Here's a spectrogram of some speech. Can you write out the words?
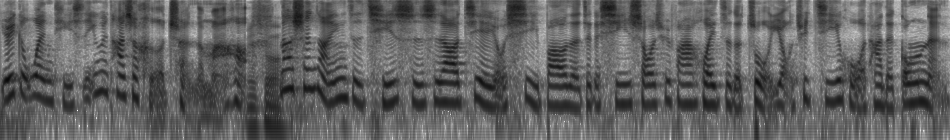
有一个问题，是因为它是合成的嘛，哈。没错。那生长因子其实是要借由细胞的这个吸收去发挥这个作用，去激活它的功能。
